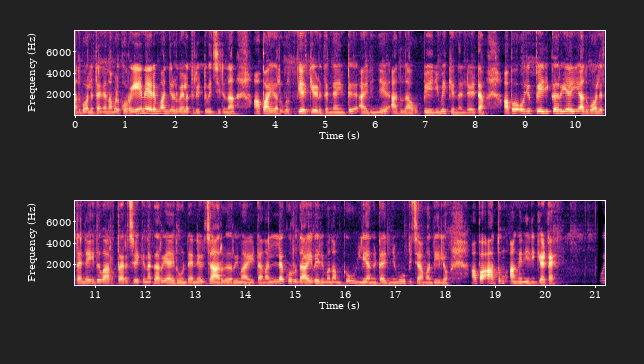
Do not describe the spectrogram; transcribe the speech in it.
അതുപോലെ തന്നെ നമ്മൾ കുറേ നേരം മഞ്ഞൾ വെള്ളത്തിൽ ഇട്ട് വെച്ചിരുന്ന ആ പയർ വൃത്തിയാക്കി എടുത്തും കഴിഞ്ഞിട്ട് അരിഞ്ഞ് അത് ആ ഉപ്പേരിയും വെക്കുന്നുണ്ട് കേട്ടോ. അപ്പോൾ ഒരു ഉപ്പേരിക്കറിയായി അതുപോലെ തന്നെ ഇത് വറുത്തരച്ച് വെക്കുന്ന കറി ആയതുകൊണ്ട് തന്നെ ഒരു ചാറ് കറിയുമായിട്ടാണ് നല്ല കുറുതായി വരുമ്പോൾ നമുക്ക് ഉള്ളി അങ്ങോട്ട് അരിഞ്ഞ് മൂപ്പിച്ചാൽ മതിയല്ലോ. അപ്പോൾ അതും അങ്ങനെ ഇരിക്കട്ടെ. അപ്പോൾ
